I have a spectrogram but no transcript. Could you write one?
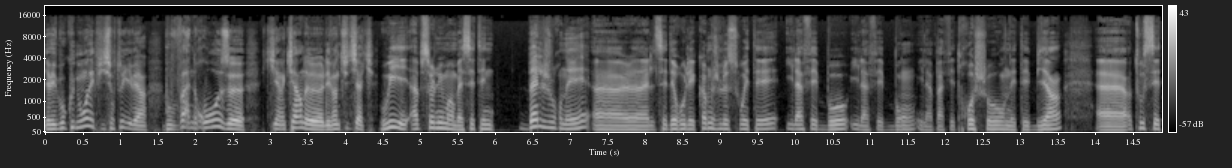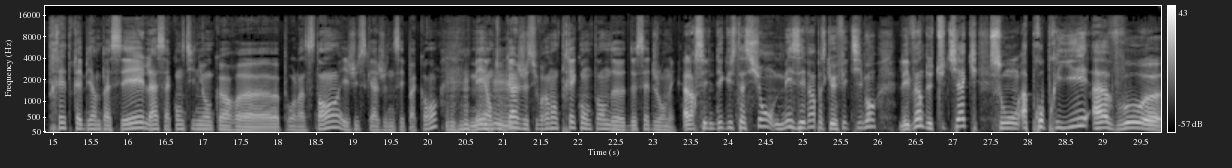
il y avait beaucoup de monde et puis surtout il y avait un beau van rose euh, qui incarne euh, les vins de Tutiac. Oui, absolument. Ben, C'était une belle journée. Euh, elle s'est déroulée comme je le souhaitais. Il a fait beau, il a fait bon, il n'a pas fait trop chaud, on était bien. Euh, tout s'est très très bien passé. Là, ça continue encore euh, pour l'instant et jusqu'à je ne sais pas quand. Mais en tout cas, je suis vraiment très content de, de cette journée. Alors c'est une dégustation mets et vins parce qu'effectivement les vins de Tutiac sont appropriés à vos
